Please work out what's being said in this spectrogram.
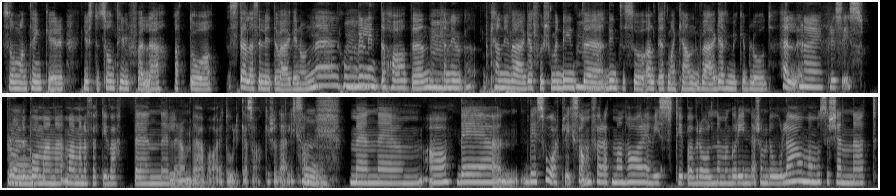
Så om man tänker just ett sånt tillfälle att då ställa sig lite i vägen och nej, hon mm. vill inte ha den. Mm. Kan, ni, kan ni väga först? Men det är, inte, mm. det är inte så alltid att man kan väga hur mycket blod heller. Nej, precis. Beroende på om mamma, mamman har fött i vatten eller om det har varit olika saker sådär liksom. Mm. Men ähm, ja, det, det är svårt liksom för att man har en viss typ av roll när man går in där som dola och man måste känna att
